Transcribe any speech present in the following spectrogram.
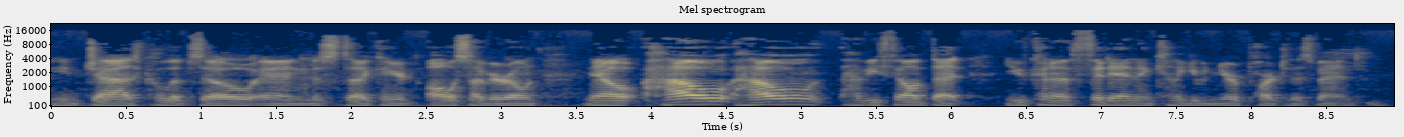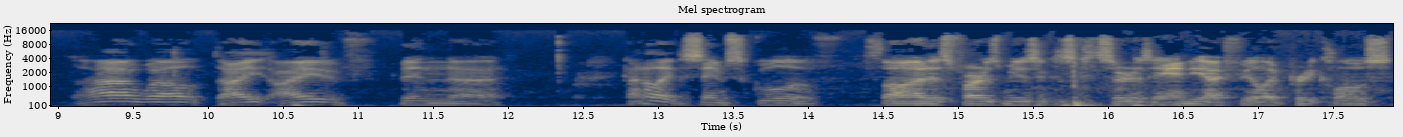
you know, jazz, calypso, and just uh, kind of all have your own. Now, how how have you felt that you kind of fit in and kind of given your part to this band? Uh, well, I I've been uh, kind of like the same school of thought as far as music is concerned as Andy. I feel like pretty close,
